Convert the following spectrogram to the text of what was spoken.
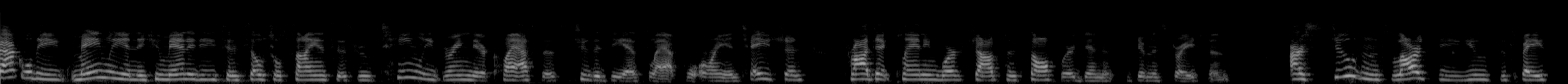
Faculty, mainly in the humanities and social sciences, routinely bring their classes to the DS Lab for orientation, project planning workshops, and software de demonstrations. Our students largely use the space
